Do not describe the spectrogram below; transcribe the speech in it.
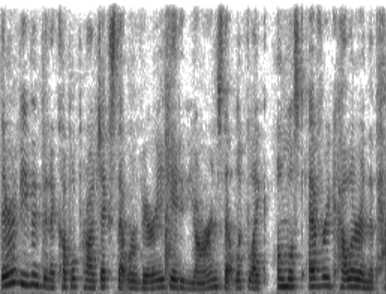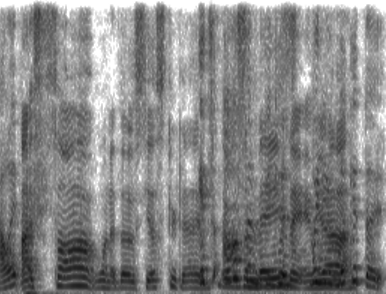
There have even been a couple projects that were variegated yarns that looked like almost every color in the palette. I saw one of those yesterday. It's it awesome amazing. because when yeah. you look at the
